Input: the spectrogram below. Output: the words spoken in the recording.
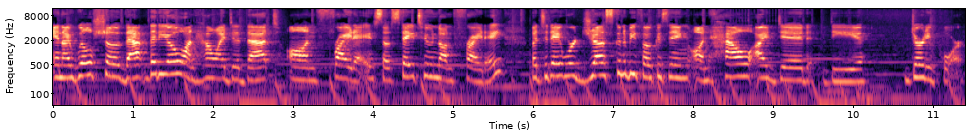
and I will show that video on how I did that on Friday. So stay tuned on Friday. But today we're just gonna be focusing on how I did the dirty pour.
